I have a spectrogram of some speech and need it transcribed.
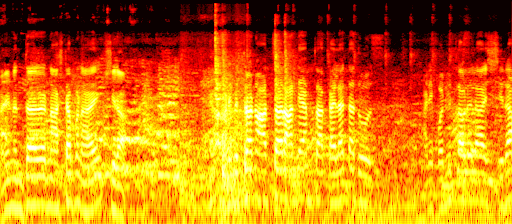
आणि नंतर नाश्ता पण आहे शिरा. आणि मित्रांनो आजचा रांदे आमचा कैलाचा दोस आणि बनवीत लावलेला आहे शिरा.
